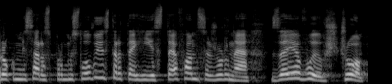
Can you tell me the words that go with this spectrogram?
Єврокомісар з промислової стратегії Стефан Сежурне заявив, що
